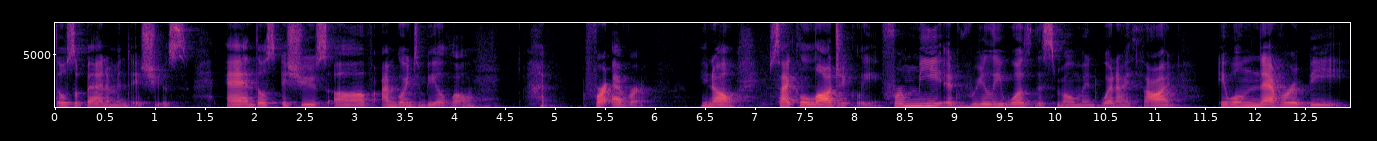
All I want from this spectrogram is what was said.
those abandonment issues and those issues of, I'm going to be alone forever. You know, psychologically, for me, it really was this moment when I thought it will never be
